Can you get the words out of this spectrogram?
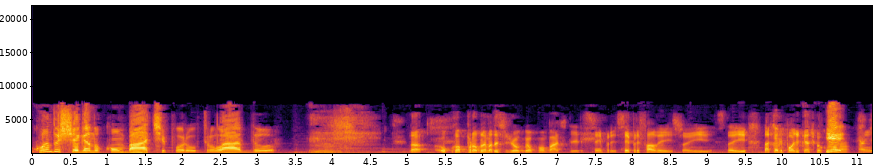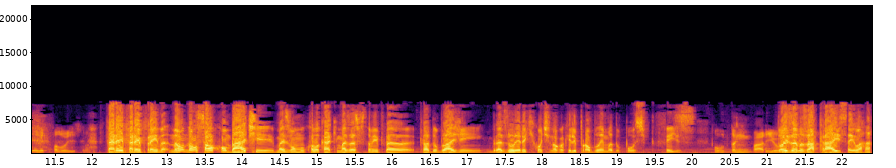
Quando chega no combate, por outro lado. Não, o problema desse jogo é o combate dele. Sempre, sempre falei isso aí. Isso daí. Naquele podcast que eu E- aí a gente falou isso, né? Peraí, peraí, peraí. Não, não só o combate, mas vamos colocar aqui mais aspas também pra, pra dublagem brasileira que continua com aquele problema do post que fez Puta que pariu. dois anos atrás, sei lá.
